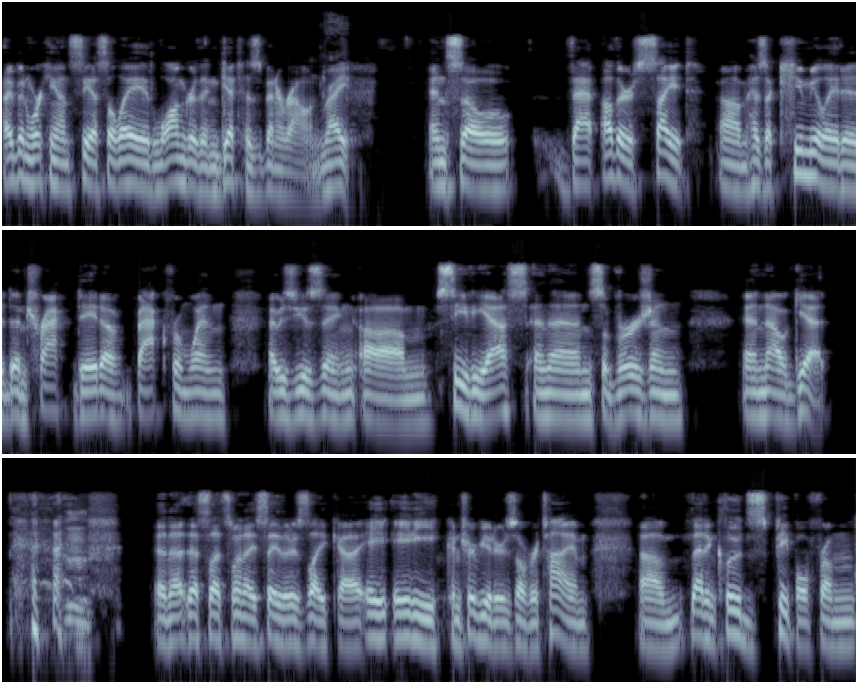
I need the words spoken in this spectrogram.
I've been working on CSLA longer than Git has been around. Right. And so that other site um, has accumulated and tracked data back from when I was using um, CVS and then Subversion and now Git. mm. And that, that's that's when I say there's like uh, 80 contributors over time. Um, that includes people from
